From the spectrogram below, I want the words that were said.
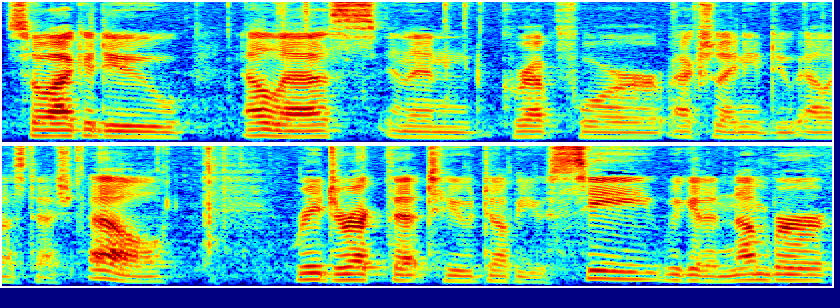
So I could do ls and then grep for, actually I need to do ls-l, redirect that to wc, we get a number,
